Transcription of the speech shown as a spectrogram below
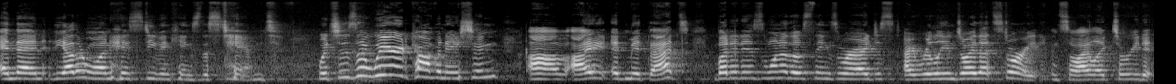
and then the other one is Stephen King's The Stand, which is a weird combination. Uh, I admit that, but it is one of those things where I just I really enjoy that story, and so I like to read it.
